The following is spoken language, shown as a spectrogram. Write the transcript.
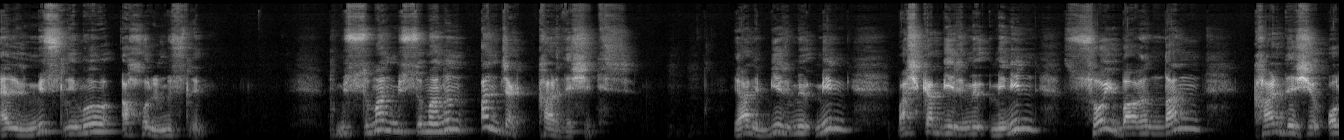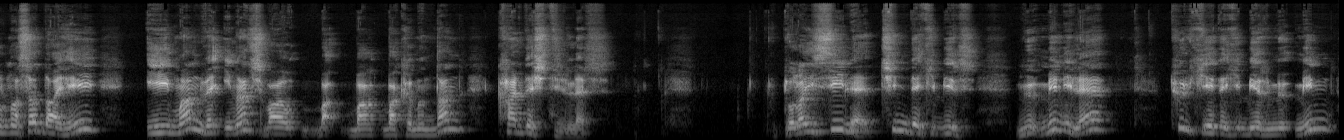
el müslimu ahul müslim. Müslüman Müslümanın ancak kardeşidir. Yani bir mümin başka bir müminin soy bağından kardeşi olmasa dahi iman ve inanç ba- ba- ba- bakımından kardeştirler. Dolayısıyla Çin'deki bir mümin ile Türkiye'deki bir mümin,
